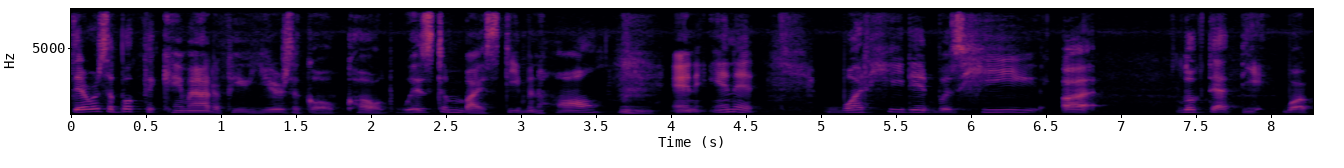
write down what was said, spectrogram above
there was a book that came out a few years ago called Wisdom by Stephen Hall, mm-hmm. and in it, what he did was he uh, looked at the what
